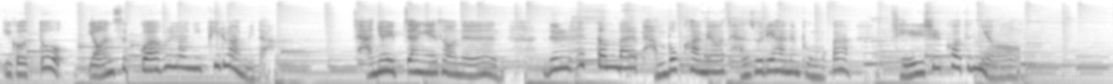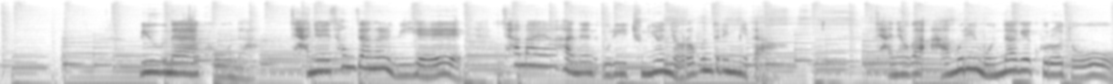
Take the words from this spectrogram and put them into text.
이것도 연습과 훈련이 필요합니다. 자녀 입장에서는 늘 했던 말 반복하며 잔소리하는 부모가 제일 싫거든요. 미우나 고우나 자녀의 성장을 위해 참아야 하는 우리 중년 여러분들입니다. 자녀가 아무리 못나게 굴어도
